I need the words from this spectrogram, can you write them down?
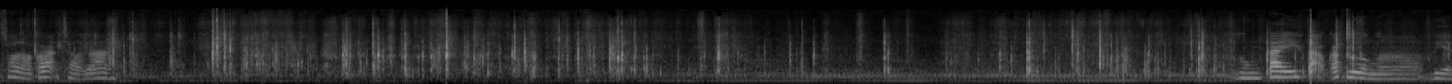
Sau đó các bạn trở ra này. Dùng tay tạo các đường ờ, viền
